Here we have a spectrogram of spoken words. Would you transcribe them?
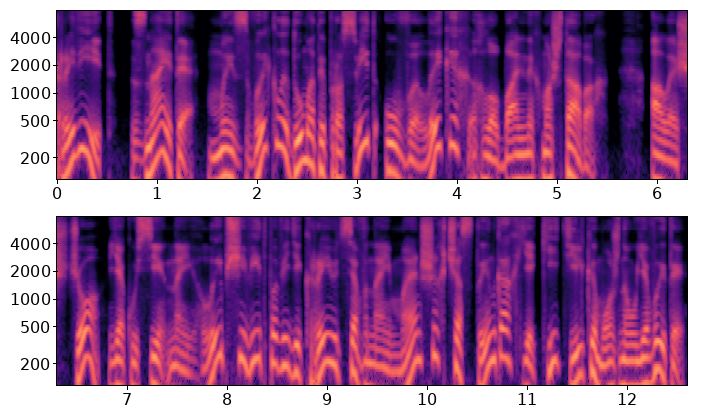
Привіт! Знаєте, ми звикли думати про світ у великих глобальних масштабах. Але що, як усі найглибші відповіді криються в найменших частинках, які тільки можна уявити?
